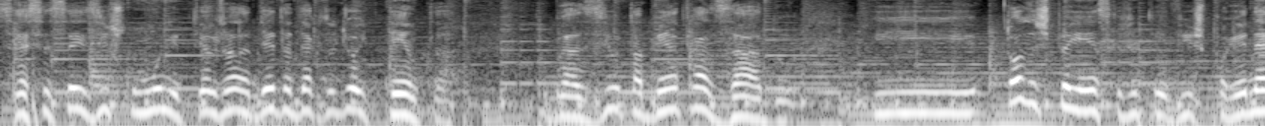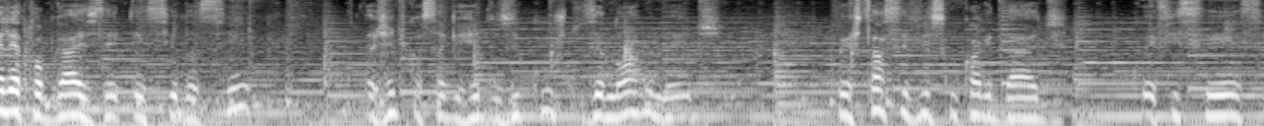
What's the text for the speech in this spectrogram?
CSC existe no mundo inteiro já desde a década de 80. O Brasil está bem atrasado. E toda a experiência que a gente tem visto por aí, na Eletrobras tem sido assim, a gente consegue reduzir custos enormemente, prestar serviço com qualidade, com eficiência,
